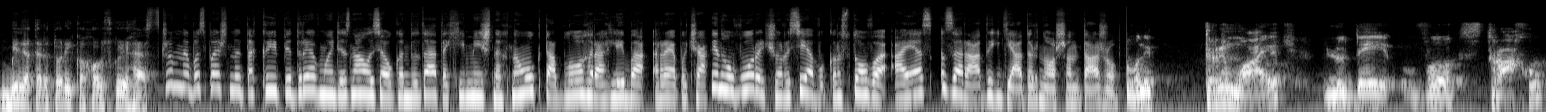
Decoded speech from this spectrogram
біля території Каховської ГЕС. Чим небезпечний такий підрив, ми дізналися у кандидата хімічних наук та блогера Гліба Репича. Він говорить, що Росія використовує АЕС заради ядерного шантажу. Вони тримають людей в страху,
